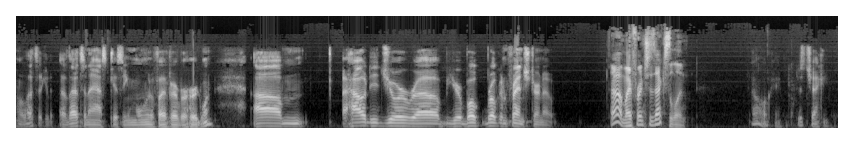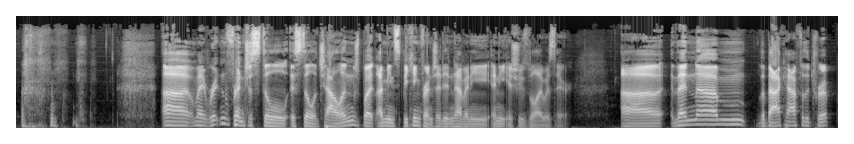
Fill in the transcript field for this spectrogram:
well, that's a that's an ass kissing moment if I've ever heard one. Um, how did your uh, your bo- broken French turn out? Oh, my French is excellent. Oh, okay. Just checking. uh, my written French is still is still a challenge, but I mean, speaking French, I didn't have any any issues while I was there. Uh, then um, the back half of the trip,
